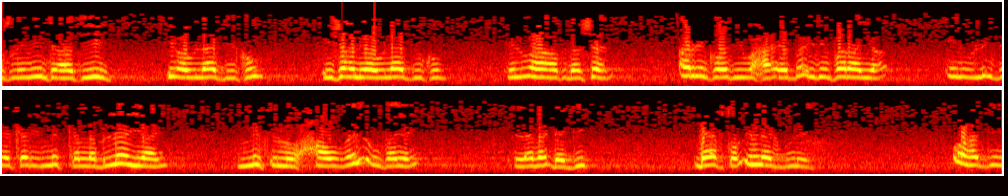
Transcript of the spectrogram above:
muslimiinta aad tihiin fii awlaadikum fii shani awlaadikum ilmaha aada dhasheen arrinkoodii waxaa eebba idin faraya inuu lidakari midka lab leeyahay mithlu xawdil unfayay laba dhadig dheeftood in la-eg buu leeyahay. Oo haddii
